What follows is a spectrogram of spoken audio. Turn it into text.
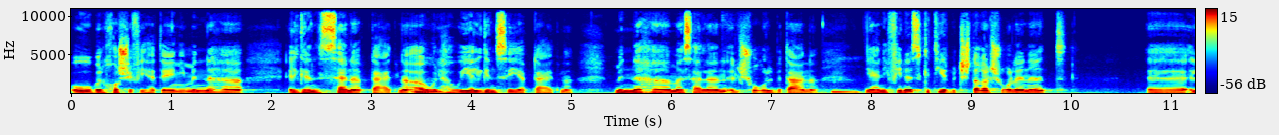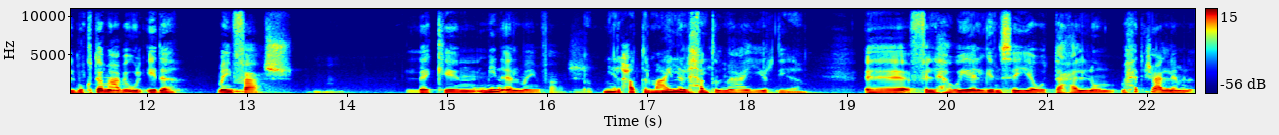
وبنخش فيها تاني. منها الجنسنة بتاعتنا أو الهوية الجنسية بتاعتنا. منها مثلا الشغل بتاعنا. يعني في ناس كتير بتشتغل شغلانات آه، المجتمع بيقول إيه ده؟ ما ينفعش. لكن مين قال ما ينفعش؟ مين اللي حط المعايير مين اللي؟ حط المعايير دي؟ Yeah. آه، في الهوية الجنسية والتعلم ما حدش علمنا.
